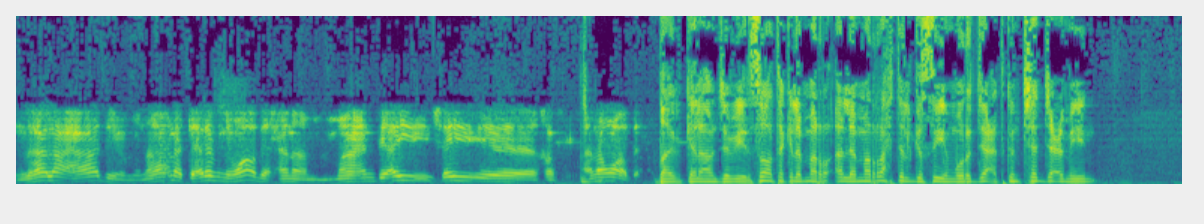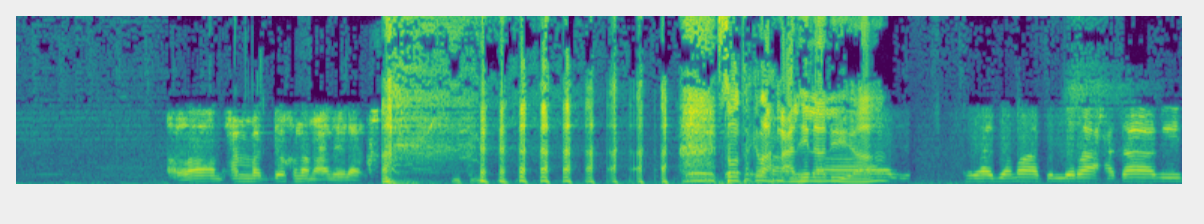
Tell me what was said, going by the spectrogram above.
لا لا عادي. من أنا تعرفني واضح. أنا ما عندي أي شيء خفي. أنا واضح. طيب كلام جميل. صوتك لما لما رحت القصيم ورجعت كنت تشجع مين؟ الله محمد دخنة مع الهلال. صوتك راح مع الهلالية ها؟ يا جماعة اللي راحت هذه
